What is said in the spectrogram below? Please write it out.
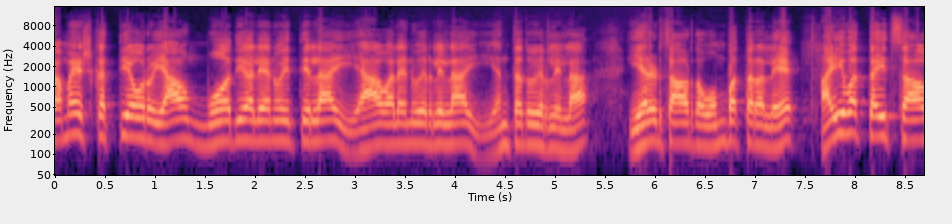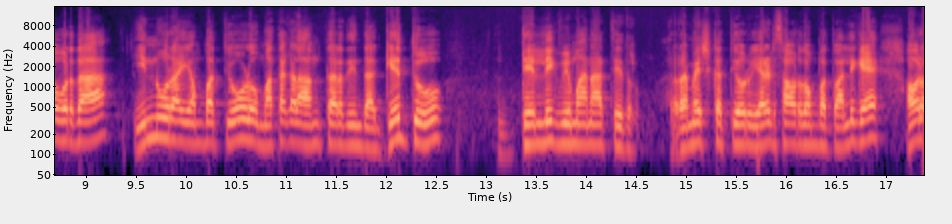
ರಮೇಶ್ ಕತ್ತಿ ಅವರು ಯಾವ ಮೋದಿ ಅಲೆನೂ ಇತ್ತಿಲ್ಲ, ಯಾವ ಅಲೆನೂ ಇರಲಿಲ್ಲ ಎಂಥದೂ ಇರಲಿಲ್ಲ. ಎರಡು ಸಾವಿರದ ಒಂಬತ್ತರಲ್ಲೇ ಐವತ್ತೈದು ಸಾವಿರದ ಇನ್ನೂರ ಎಂಬತ್ತೇಳು ಮತಗಳ ಅಂತರದಿಂದ ಗೆದ್ದು ಡೆಲ್ಲಿಗೆ ವಿಮಾನ ಹತ್ತಿದ್ರು. ರಮೇಶ್ ಕತ್ತಿ ಅವರು ಎರಡು ಸಾವಿರದ ಒಂಬತ್ತು ಅಲ್ಲಿಗೆ ಅವರ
